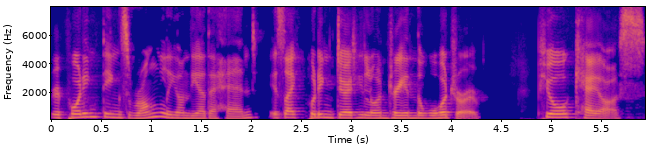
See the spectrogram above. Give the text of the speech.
Reporting things wrongly, on the other hand, is like putting dirty laundry in the wardrobe. Pure chaos.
